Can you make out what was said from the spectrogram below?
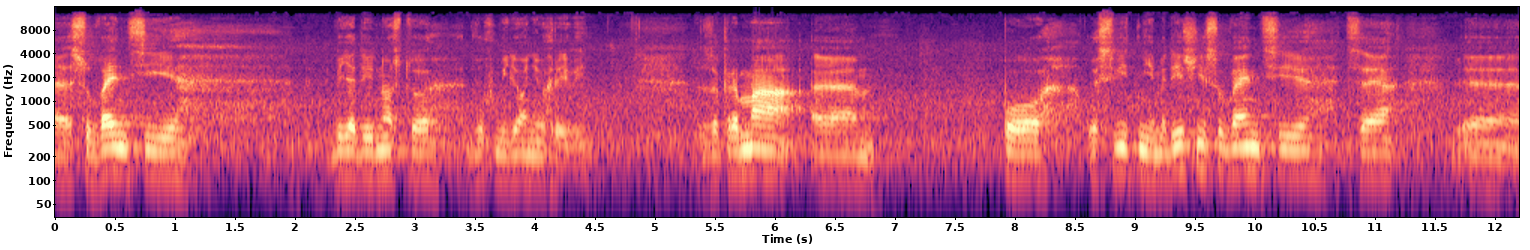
е, субвенції біля 92 мільйонів гривень. Зокрема, е, по освітній медичній субвенції це е,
